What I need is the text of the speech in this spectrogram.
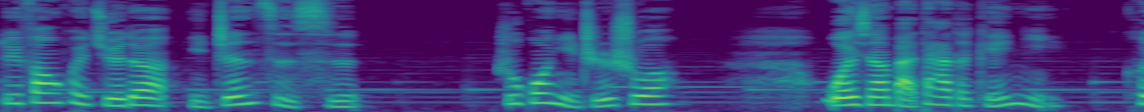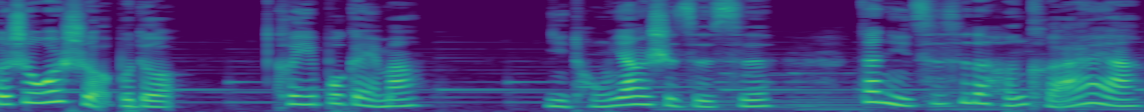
对方会觉得你真自私。如果你直说“我想把大的给你，可是我舍不得”，可以不给吗？你同样是自私，但你自私的很可爱啊。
